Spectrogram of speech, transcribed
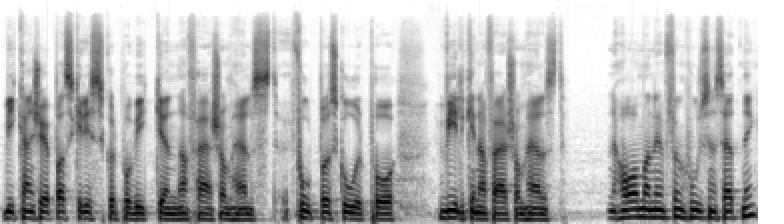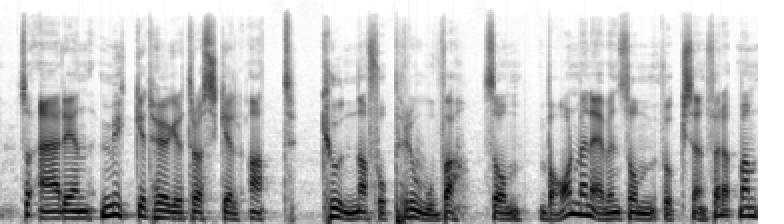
Vi kan köpa skridskor på vilken affär som helst, fotbollsskor på vilken affär som helst. Har man en funktionsnedsättning så är det en mycket högre tröskel att kunna få prova som barn men även som vuxen för att man,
